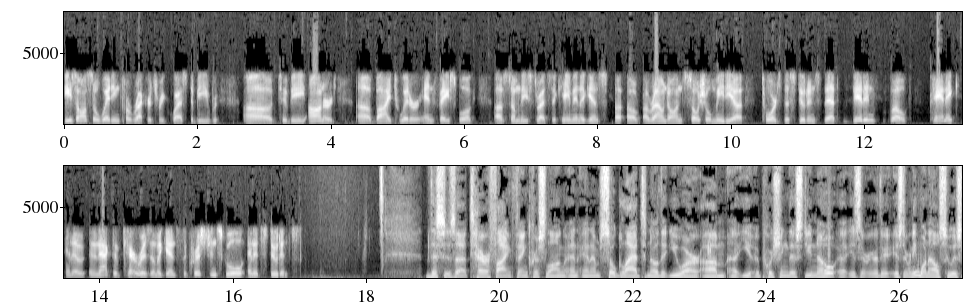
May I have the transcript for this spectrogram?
He's also waiting for records requests to be, uh, to be honored, uh, by Twitter and Facebook of some of these threats that came in against, uh, uh around on social media towards the students that did invoke panic and a, an act of terrorism against the Christian school and its students. This is a terrifying thing, Chris Long, and, and I'm so glad to know that you are um, uh, you, pushing this. Do you know uh, is there, there is there anyone else who is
